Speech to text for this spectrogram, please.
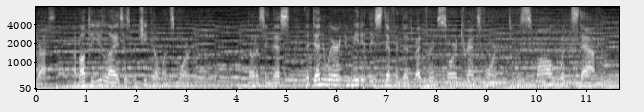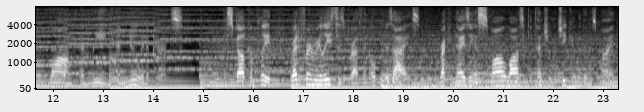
breath, about to utilize his Magicka once more. Noticing this, the Denweir immediately stiffened as Redfern's sword transformed into a small wooden staff, long and lean and new in appearance. The spell complete, Redfern released his breath and opened his eyes, recognizing a small loss of potential Magicka within his mind,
